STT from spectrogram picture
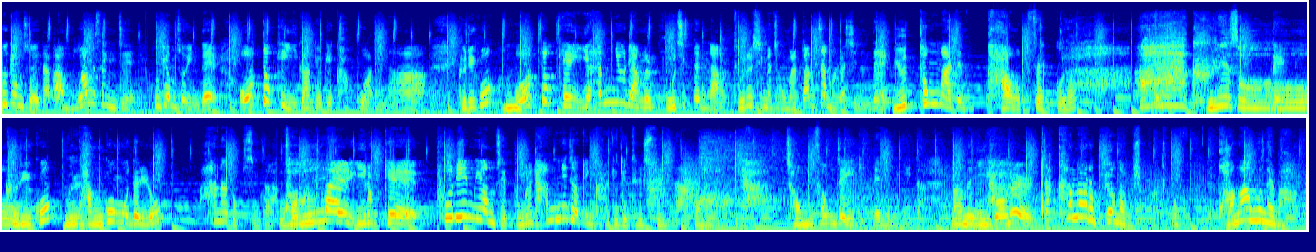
흑염소에다가 무항생제 흑염소인데 어떻게 이 가격에 갖고 왔나? 그리고 음. 어떻게 이 함유량을 고집했나? 들으시면 정말 깜짝 놀라시는데 유통 마진 다 없앴고요. 아 그래서 네. 그리고 네. 광고 모델료 하나도 없습니다. 와. 정말 이렇게 프리미엄 제품을 합리적인 가격에 들 수 있나? 와. 야, 정성제이기 때문입니다. 나는 이거를 딱 하나로 표현하고 싶어요. 어, 광화문의 마음이다.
